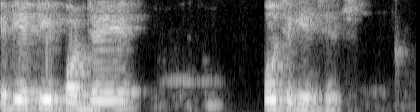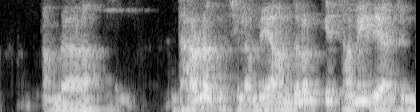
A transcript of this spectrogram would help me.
এটি একটি পর্যায়ে পৌঁছে গিয়েছে। আমরা ধারণা করছিলাম এই আন্দোলনকে থামিয়ে দেওয়ার জন্য।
